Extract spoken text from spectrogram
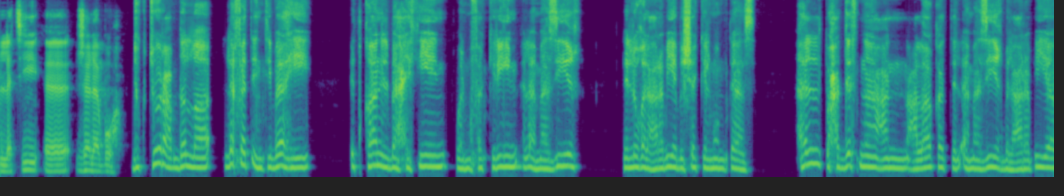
التي آه، جلبوها. دكتور عبد الله لفت انتباهي إتقان الباحثين والمفكرين الأمازيغ للغة العربية بشكل ممتاز. هل تحدثنا عن علاقة الأمازيغ بالعربية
